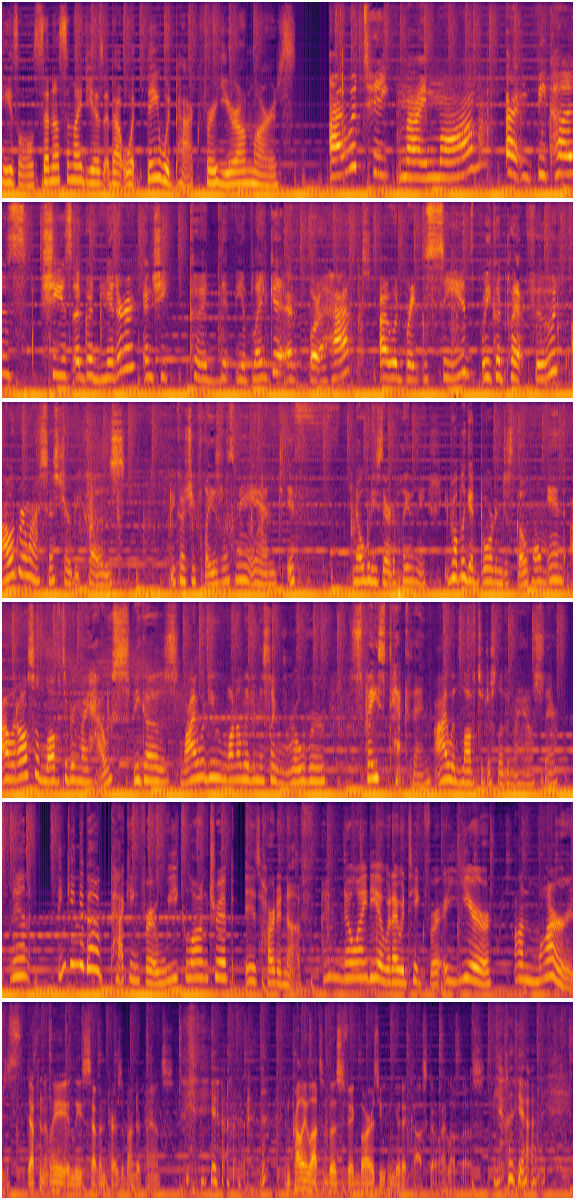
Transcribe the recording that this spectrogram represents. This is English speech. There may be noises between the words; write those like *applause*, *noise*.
Hazel sent us some ideas about what they would pack for a year on Mars. I would take my mom uh, because she's a good knitter and she could knit me a blanket and or a hat. I would bring the seeds. We could plant food. I would bring my sister because because she plays with me and if nobody's there to play with me, you'd probably get bored and just go home. And I would also love to bring my house because why would you want to live in this like rover space tech thing? I would love to just live in my house there. Man, thinking about packing for a week long trip is hard enough. I have no idea what I would take for a year on Mars. Definitely at least seven pairs of underpants. yeah. *laughs* *laughs* And probably lots of those fig bars you can get at Costco. I love those. Yeah, *laughs* yeah.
